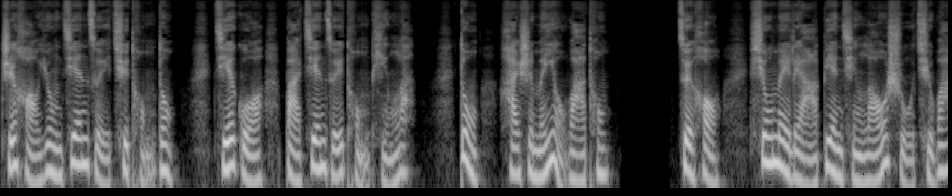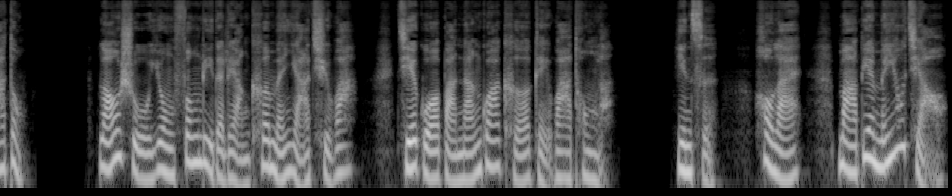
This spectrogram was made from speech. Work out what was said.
只好用尖嘴去捅洞，结果把尖嘴捅平了，洞还是没有挖通。最后，兄妹俩便请老鼠去挖洞，老鼠用锋利的两颗门牙去挖，结果把南瓜壳给挖通了。因此，后来马便没有脚，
